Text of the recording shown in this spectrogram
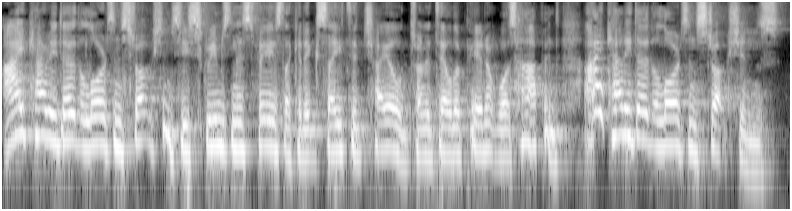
I carried out the Lord's instructions. He screams in his face like an excited child trying to tell their parent what's happened. I carried out the Lord's instructions.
